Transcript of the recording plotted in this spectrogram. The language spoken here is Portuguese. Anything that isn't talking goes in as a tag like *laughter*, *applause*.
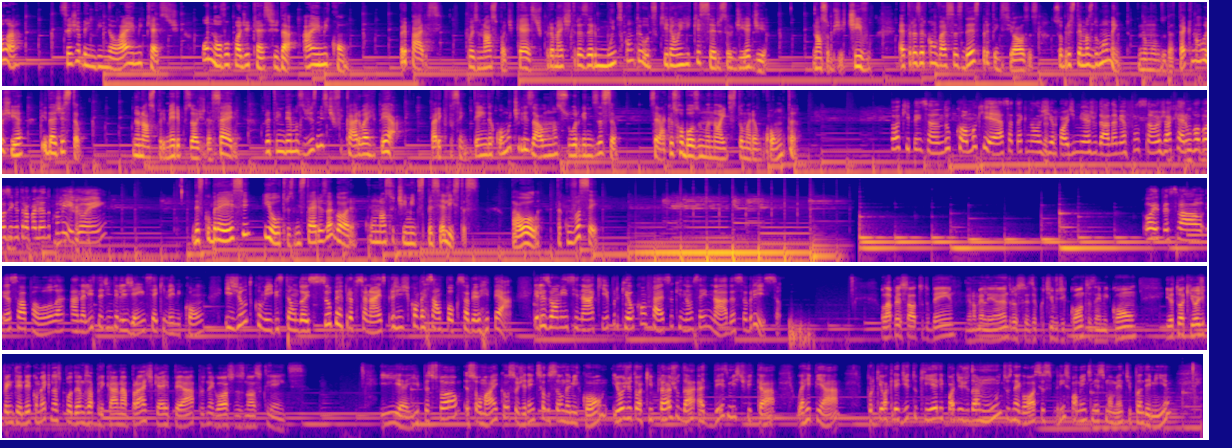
Olá, seja bem-vindo ao AMCast, o novo podcast da AMCom. Prepare-se, pois o nosso podcast promete trazer muitos conteúdos que irão enriquecer o seu dia a dia. Nosso objetivo é trazer conversas despretensiosas sobre os temas do momento no mundo da tecnologia e da gestão. No nosso primeiro episódio da série, pretendemos desmistificar o RPA, para que você entenda como utilizá-lo na sua organização Será que os robôs humanoides tomarão conta? Estou aqui pensando como que essa tecnologia *laughs* pode me ajudar na minha função. Eu já quero um robozinho trabalhando comigo, hein? Descubra esse e outros mistérios agora com o nosso time de especialistas. Paola, tá com você. Oi, pessoal, eu sou a Paola, analista de inteligência aqui na MCOM, e junto comigo estão dois super profissionais para a gente conversar um pouco sobre o RPA. Eles vão me ensinar aqui porque eu confesso que não sei nada sobre isso. Olá, pessoal, tudo bem? Meu nome é Leandro, sou executivo de contas da MCOM e eu estou aqui hoje para entender como é que nós podemos aplicar na prática RPA para os negócios dos nossos clientes. E aí, pessoal, eu sou o Michael, sou gerente de solução da Micom e hoje eu estou aqui para ajudar a desmistificar o RPA, porque eu acredito que ele pode ajudar muitos negócios, principalmente nesse momento de pandemia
